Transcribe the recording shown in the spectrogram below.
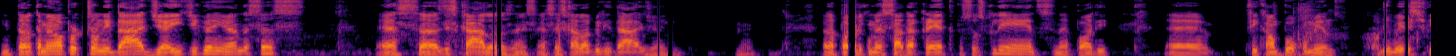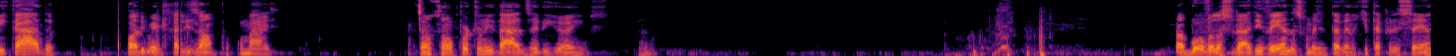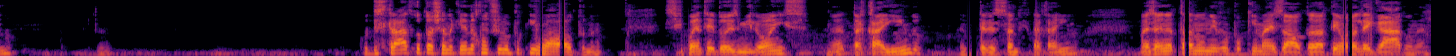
Então também é uma oportunidade aí de ganhando essas, essas escalas, né? essa escalabilidade aí. Né? ela pode começar a dar crédito para os seus clientes, né? Pode é, ficar um pouco menos diversificada, pode verticalizar um pouco mais. Então são oportunidades aí de ganhos. Uma boa velocidade de vendas, como a gente está vendo aqui, está crescendo. Né? O distrato que eu estou achando que ainda continua um pouquinho alto, né? 52 milhões, né? Tá caindo, é interessante que está caindo, mas ainda está num nível um pouquinho mais alto. Ela tem um legado, né?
